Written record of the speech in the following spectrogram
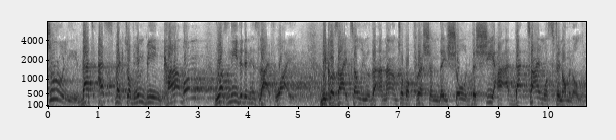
truly, that aspect of him being kadhim was needed in his life. Why? Because I tell you, the amount of oppression they showed the Shia at that time was phenomenal.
